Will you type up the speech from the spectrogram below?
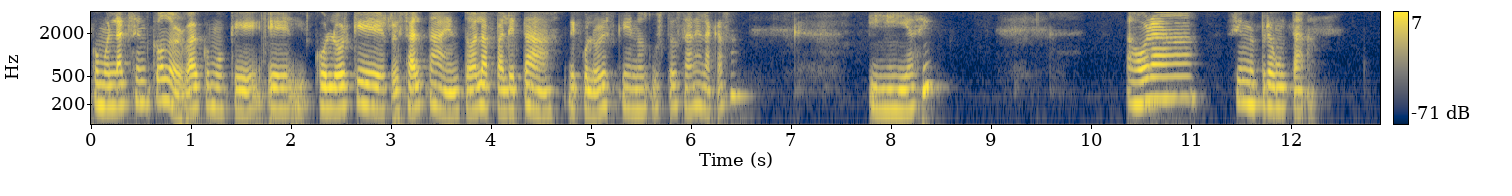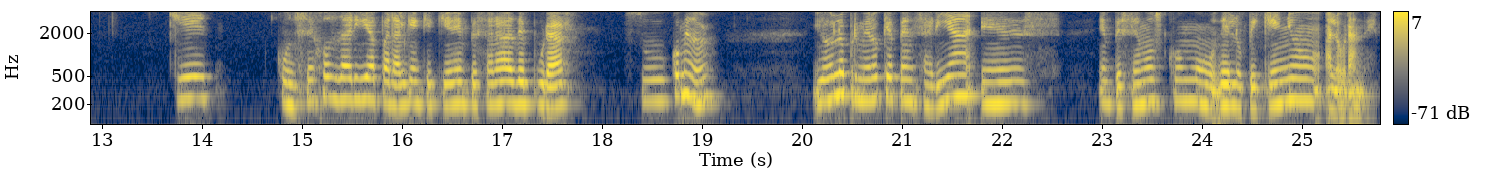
como el accent color, ¿va? Como que el color que resalta en toda la paleta de colores que nos gusta usar en la casa. Y así. Ahora, si me preguntan, ¿qué consejos daría para alguien que quiere empezar a depurar su comedor? Yo lo primero que pensaría es, empecemos como de lo pequeño a lo grande.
